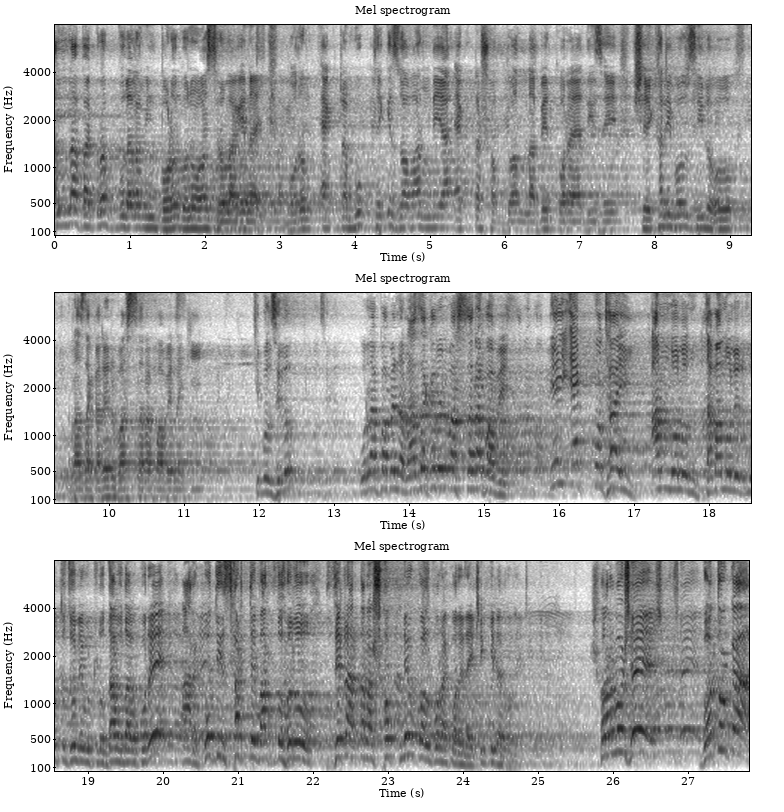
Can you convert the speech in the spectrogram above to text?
আল্লাহ পাক রব্বুল আলামিন বড় কোনো অস্ত্র লাগে নাই, বরং একটা মুখ থেকে জবান দিয়া একটা শব্দ আল্লাহ বের করায় দিয়েছে সে খালি বলছিল, রাজাকারের বাচ্চারা পাবে নাকি? কি বলছিল? ওরা পাবে না, রাজাকারের বাচ্চারা পাবে। এই এক কথাই আন্দোলন দাবানলের মতো জ্বলে উঠল দাও দাও করে, আর গদি ছাড়তে বাধ্য হলো যেটা তারা স্বপ্নেও কল্পনা করে নাই, ঠিক কিনা বলে? সর্বশেষ গতকাল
